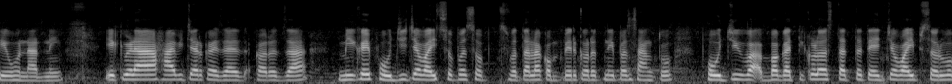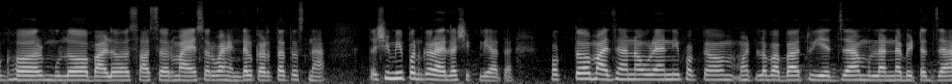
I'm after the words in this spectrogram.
ते होणार नाही. एक वेळा हा विचार करायचा करत जा. मी काही फौजीच्या वाईफसोबत स्व स्वतःला कंपेअर करत नाही पण सांगतो. फौजी वा बघा तिकडं असतात तर त्यांच्या वाईफ सर्व घर मुलं बाळं सासर माया सर्व हँडल करतातच ना. तशी मी पण करायला शिकली आता. फक्त माझ्या नवऱ्याने फक्त म्हटलं बाबा तू येत जा मुलांना भेटत जा.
